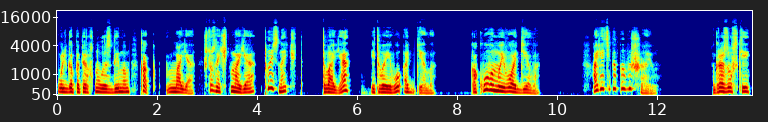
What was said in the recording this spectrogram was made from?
Ольга поперхнулась дымом. Как моя? Что значит моя? То и значит твоя и твоего отдела. Какого моего отдела? а я тебя повышаю. Грозовский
